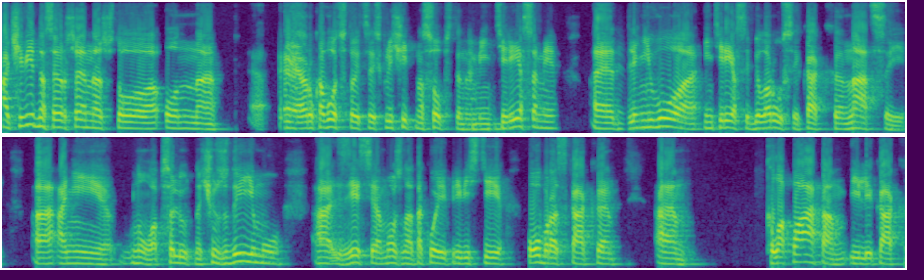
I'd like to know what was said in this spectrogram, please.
очевидно совершенно, что он э, э, руководствуется исключительно собственными интересами, для него интересы белорусы как нации, а, они ну, абсолютно чужды ему. А здесь можно такой привести образ, как э, клопа там, или как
